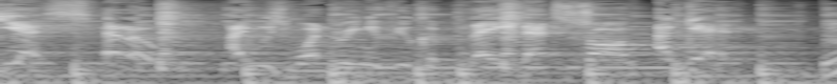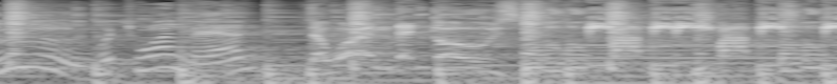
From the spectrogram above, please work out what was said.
Yes, hello. I was wondering if you could play that song again. Hmm, which one, man? The one that goes. No, man, you're thinking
